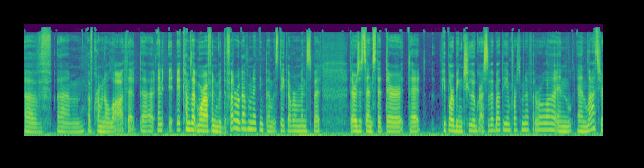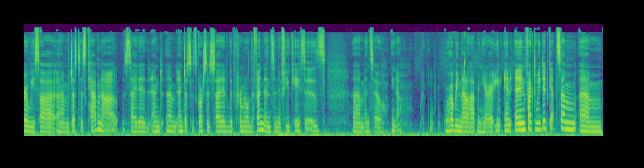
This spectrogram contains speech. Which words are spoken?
of um, of criminal law that uh, and it, it, comes up more often with the federal government i think than with state governments but there is a sense that there that people are being too aggressive about the enforcement of federal law. And and last year we saw um, Justice Kavanaugh sided and um, and Justice Gorsuch sided with criminal defendants in a few cases. Um, and so you know we're hoping that'll happen here. And, and in fact, we did get some um,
